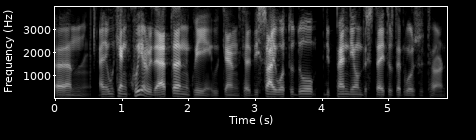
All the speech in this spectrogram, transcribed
Um, and we can query that and we, we can decide what to do depending on the status that was returned.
